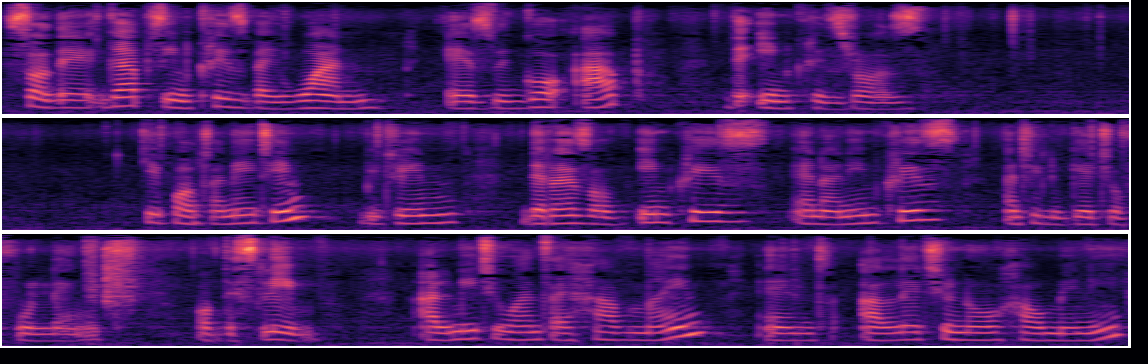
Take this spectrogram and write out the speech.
So the gaps increase by one as we go up the increase rows. Keep alternating between the rows of increase and an increase until you get your full length of the sleeve I'll meet you once I have mine and I'll let you know how many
